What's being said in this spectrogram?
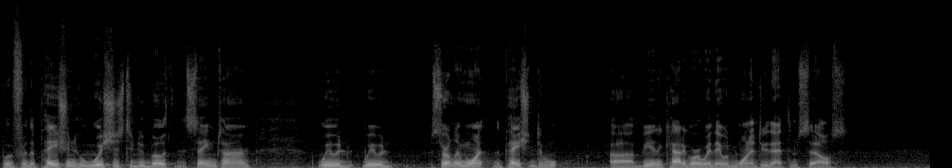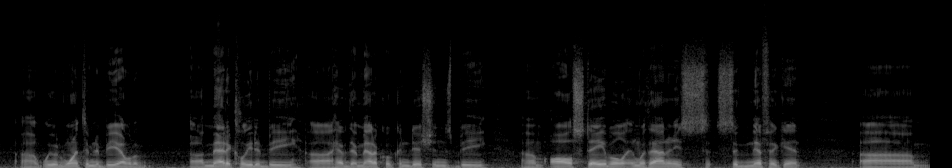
But for the patient who wishes to do both at the same time, we would, we would certainly want the patient to uh, be in a category where they would want to do that themselves. Uh, we would want them to be able to, uh, medically to be, uh, have their medical conditions be um, all stable and without any significant um,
